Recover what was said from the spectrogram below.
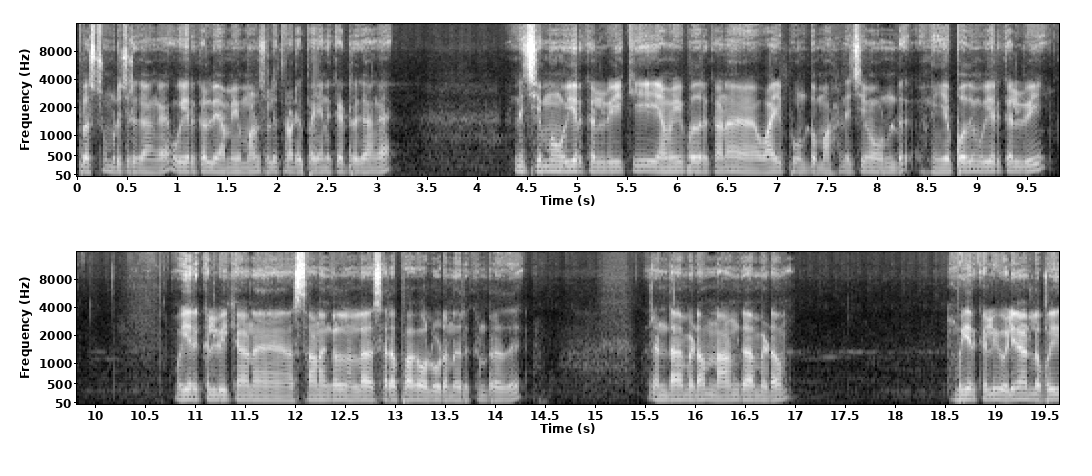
ப்ளஸ் டூ முடிச்சிருக்காங்க. உயர்கல்வி அமையுமான்னு சொல்லி தன்னுடைய பையனை கேட்டிருக்காங்க. நிச்சயமாக உயர்கல்விக்கு அமைப்பதற்கான வாய்ப்பு உண்டுமா? நிச்சயமாக உண்டு. நீங்கள் எப்போதும் உயர்கல்வி உயர்கல்விக்கான ஸ்தானங்கள் நல்லா சிறப்பாக வலுவுடன் இருக்கின்றது. ரெண்டாம் இடம் நான்காம் இடம் உயர்கல்வி வெளிநாட்டில் போய்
